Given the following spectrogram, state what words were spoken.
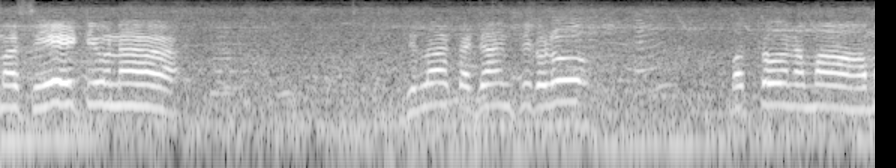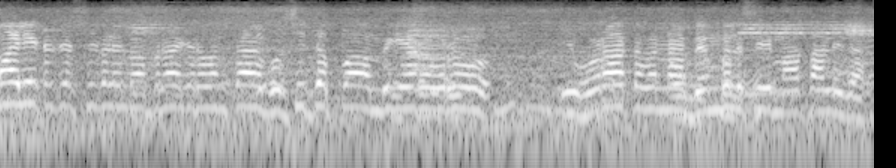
ನಮ್ಮ ಸಿ ಐ ಟಿಯುನ ಜಿಲ್ಲಾ ಖಜಾಂಚಿಗಳು ಮತ್ತು ನಮ್ಮ ಅಮಾಲಿ ಟ್ರಸ್ಟಿಗಳಲ್ಲಿ ಒಬ್ಬರಾಗಿರುವಂಥ ಗುರುಸಿದ್ದಪ್ಪ ಅಂಬಿಗೆರವರು ಈ ಹೋರಾಟವನ್ನು ಬೆಂಬಲಿಸಿ ಮಾತಾಡಿದ್ದಾರೆ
